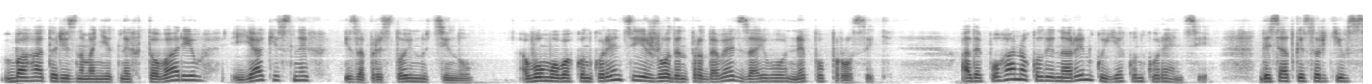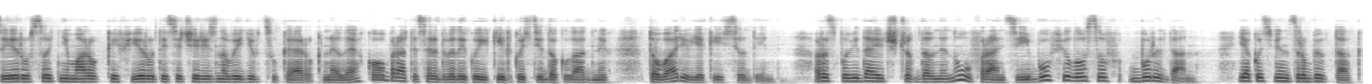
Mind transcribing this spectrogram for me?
Багато різноманітних товарів, якісних і за пристойну ціну. В умовах конкуренції жоден продавець зайвого не попросить. Але погано, коли на ринку є конкуренція. Десятки сортів сиру, сотні марок кефіру, тисячі різновидів цукерок. Нелегко обрати серед великої кількості докладних товарів якийсь один. Розповідають, що в давнину у Франції був філософ Буридан. Якось він зробив так,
